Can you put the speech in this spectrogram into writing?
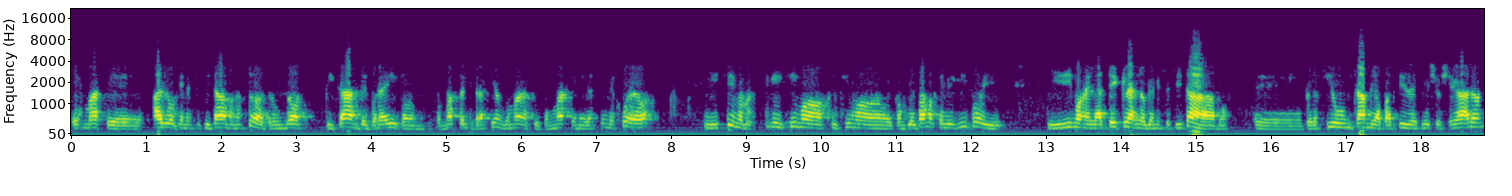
es más eh, algo que necesitábamos nosotros, un dos picante por ahí, con, más penetración, con más, con más generación de juego. Y sí, me parece que hicimos, hicimos, completamos el equipo y, dimos en la tecla en lo que necesitábamos. Eh, pero sí hubo un cambio a partir de que ellos llegaron.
